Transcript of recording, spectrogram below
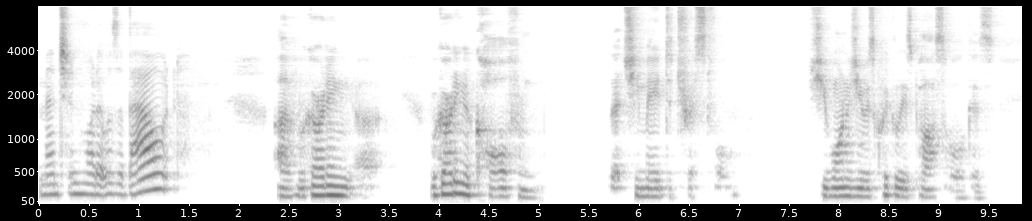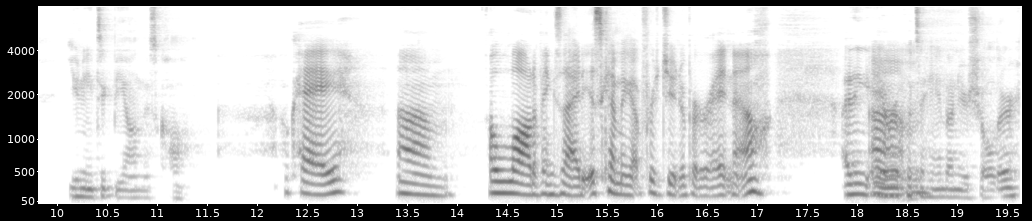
mention what it was about? uh regarding uh regarding a call from that she made to tristful she wanted you as quickly as possible because you need to be on this call Okay. Um a lot of anxiety is coming up for Juniper right now. I think Aira puts a Um, hand on your shoulder.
